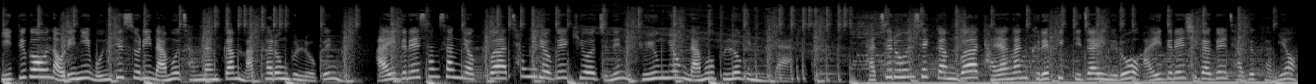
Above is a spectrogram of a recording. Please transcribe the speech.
이 뜨거운 어린이 몬테소리 나무 장난감 마카롱 블록은 아이들의 상상력과 창의력을 키워주는 교육용 나무 블록입니다. 다채로운 색감과 다양한 그래픽 디자인으로 아이들의 시각을 자극하며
